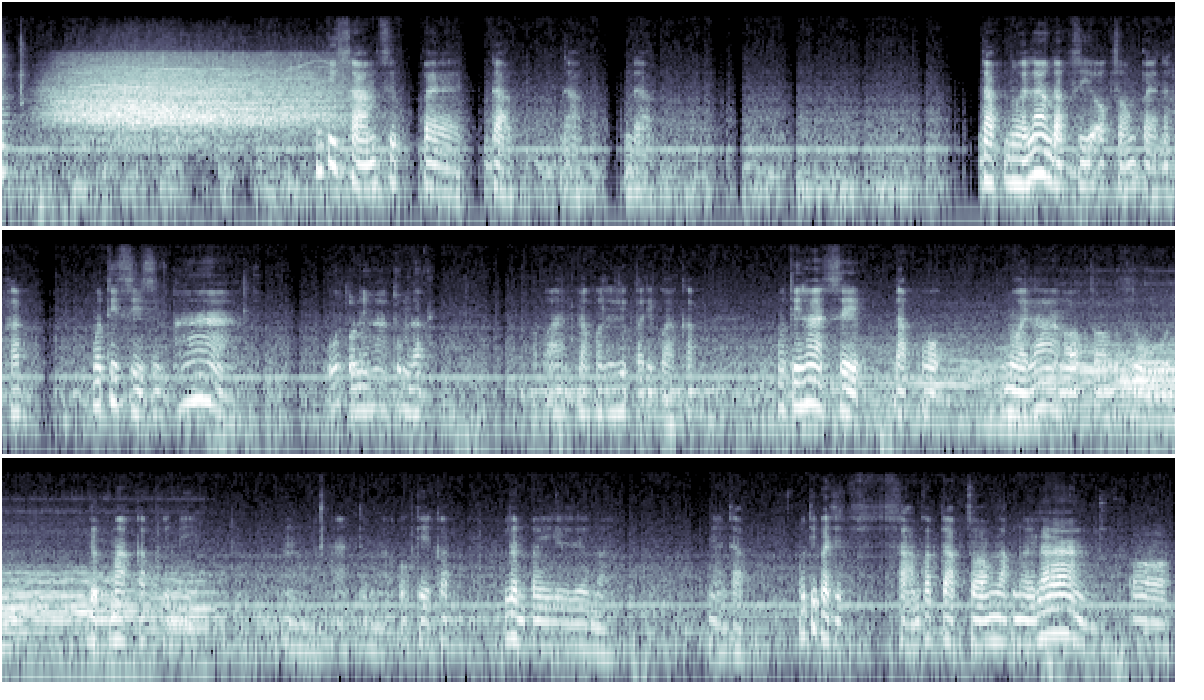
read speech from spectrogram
บหมดที่สามสิบแปดดับ ดับ ดับ ดับหน่วยล่างดับสี่ออกสองแปดนะครับงวดที่สี่สิบห้าโอ้ตัวนี้ห้าทุ่มแล้วเอาไว้เราก็รีบไปดีกว่าครับงวดที่ห้าสิบดับหกหน่วยล่างออกสองศูนย์ดึกมากครับคืนนี้อืมห้าทุ่มแล้วโอเคครับเลื่อนไปเร็วๆหน่อยเนี่ยดับงวดที่แปดสิบสามกับดับสองหลักหน่วยล่างออก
